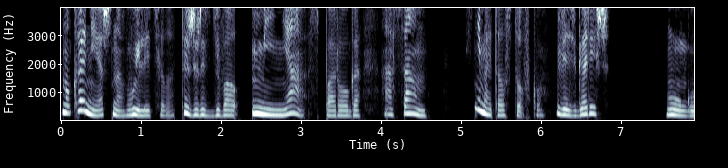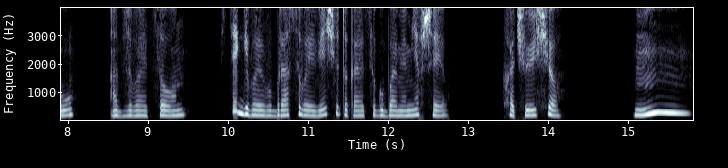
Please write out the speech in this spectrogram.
«Ну, конечно, вылетела. Ты же раздевал меня с порога, а сам Снимай толстовку, весь горишь». «Угу», — отзывается он. Стягивая и выбрасывая вещь, утыкается губами мне в шею. «Хочу еще». «М-м-м».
